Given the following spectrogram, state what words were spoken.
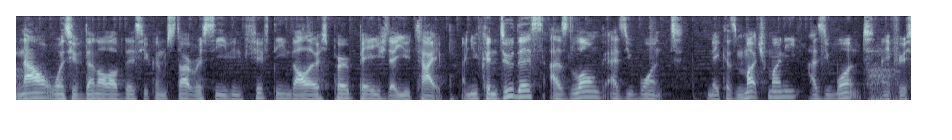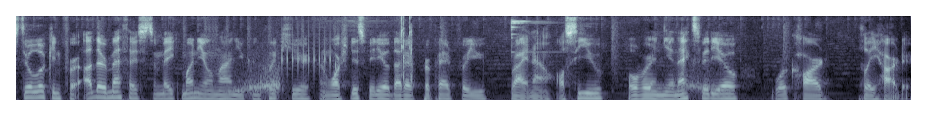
Now, once you've done all of this, you can start receiving $15 per page that you type. And you can do this as long as you want make as much money as you want. And if you're still looking for other methods to make money online, you can click here and watch this video that I've prepared for you right now. I'll see you over in the next video. Work hard, play harder.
